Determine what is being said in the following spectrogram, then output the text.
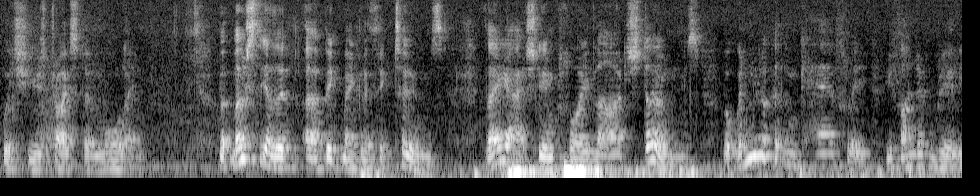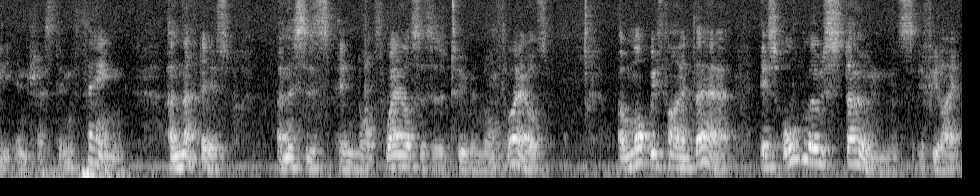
which use dry stone walling. But most of the other uh, big megalithic tombs, they actually employ large stones. But when you look at them carefully, you find a really interesting thing. And that is, and this is in North Wales, this is a tomb in North Wales, and what we find there is all those stones, if you like,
